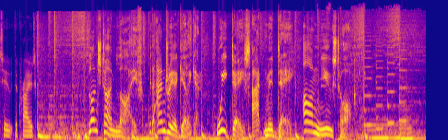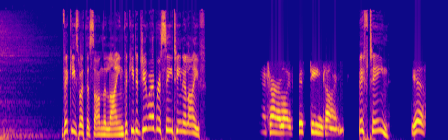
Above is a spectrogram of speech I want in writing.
to the crowd. Lunchtime Live with Andrea Gilligan. Weekdays at midday on Newstalk. Vicky's with us on the line. Vicky, did you ever see Tina live? Tina Turner live 15 times. 15. Yes.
